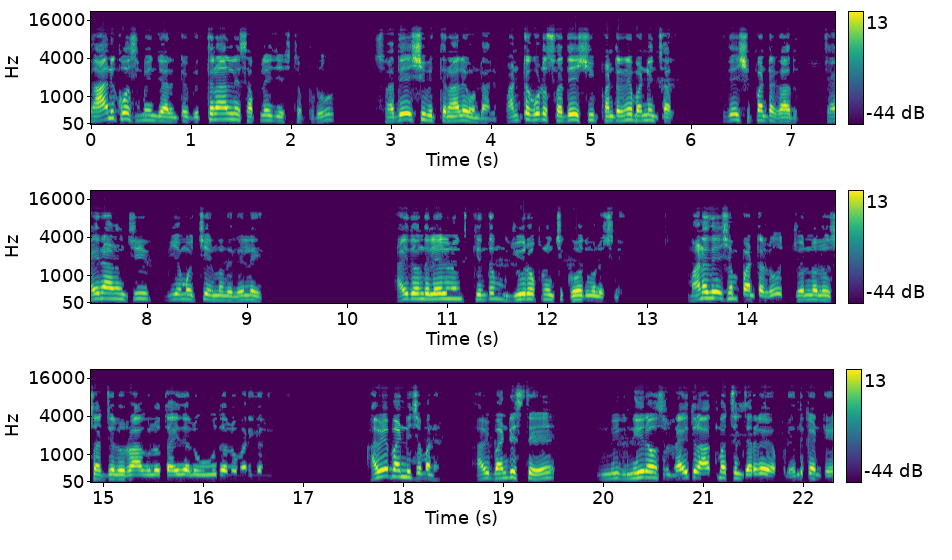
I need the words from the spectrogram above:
దానికోసం ఏం చేయాలంటే విత్తనాలని సప్లై చేసేటప్పుడు స్వదేశీ విత్తనాలే ఉండాలి. పంట కూడా స్వదేశీ పంటనే పండించాలి. విదేశీ పంట కాదు. చైనా నుంచి బియ్యం వచ్చి ఎనిమిది వందల ఏళ్ళు అయింది ఐదు వందల ఏళ్ళ నుంచి కింద యూరోప్ నుంచి గోధుమలు వచ్చినాయి. మన దేశం పంటలు జొన్నలు సజ్జలు రాగులు తైదలు ఊదలు వరిగలు అవే పండించమని అవి పండిస్తే మీకు నీరు అవసరం. రైతులు ఆత్మహత్యలు జరగవు అప్పుడు ఎందుకంటే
